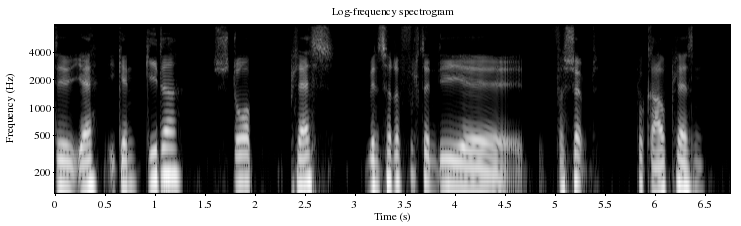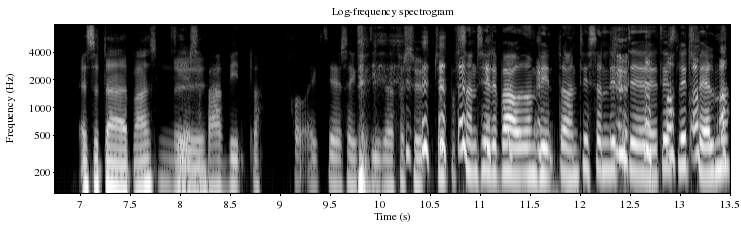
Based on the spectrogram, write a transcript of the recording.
det, ja, igen, gitter, stor plads, men så er der fuldstændig øh, forsømt på gravpladsen. Altså, der er bare sådan... Det er altså øh, bare vinter, Frederik. Det er altså ikke, fordi der er forsøgt. Det er, sådan ser det bare ud om vinteren. Det er sådan lidt, øh, det er lidt falmet.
